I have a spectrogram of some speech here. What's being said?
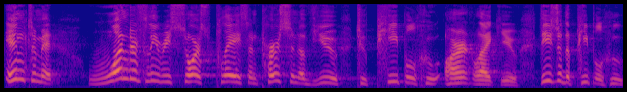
intimate, wonderfully resourced place and person of you to people who aren't like you. These are the people who,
